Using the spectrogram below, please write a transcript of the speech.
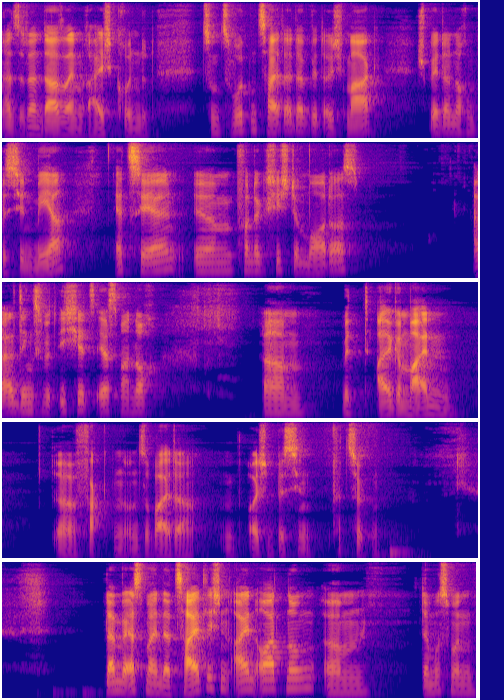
als er dann da sein Reich gründet. Zum zweiten Zeitalter wird euch Mark später noch ein bisschen mehr erzählen ähm, von der Geschichte Mordors. Allerdings würde ich jetzt erstmal noch ähm, mit allgemeinen äh, Fakten und so weiter euch ein bisschen verzücken. Bleiben wir erstmal in der zeitlichen Einordnung. Ähm, da muss man,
